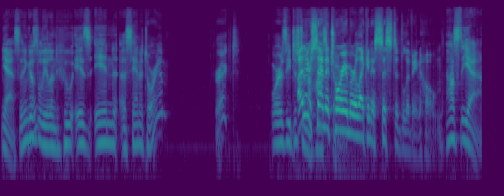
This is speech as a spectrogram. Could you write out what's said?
Yeah. So then he goes to Leland, who is in a sanatorium, correct? Or is he just in Either a hospital? sanatorium or like an assisted living home. Hosp- yeah,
